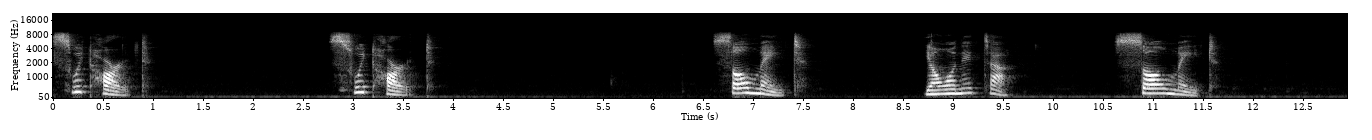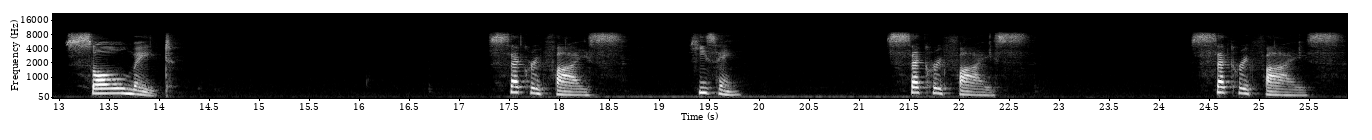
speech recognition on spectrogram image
sweetheart, sweetheart. soulmate, 영혼의 짝, soulmate, soulmate. sacrifice, 희생, sacrifice, sacrifice.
